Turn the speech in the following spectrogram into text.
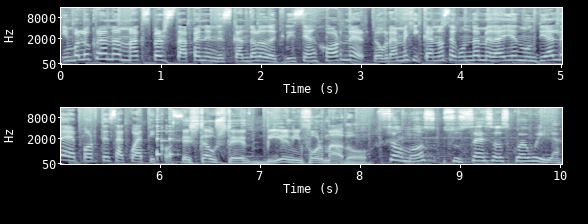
Involucran a Max Verstappen en escándalo de Christian Horner. Logra mexicano segunda medalla en Mundial de Deportes Acuáticos. Está usted bien informado. Somos Sucesos Coahuila.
